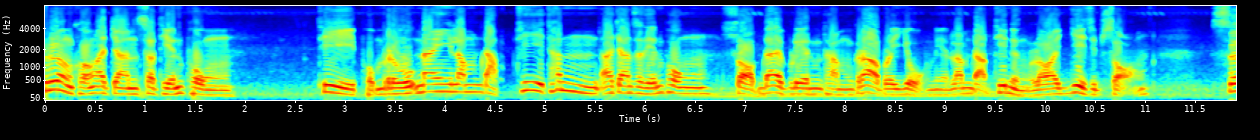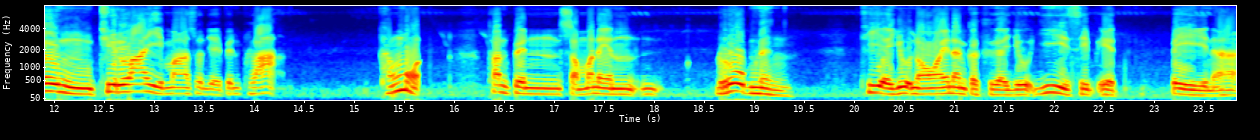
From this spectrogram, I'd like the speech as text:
เรื่องของอาจารย์เสถียรพงศ์ที่ผมรู้ในลำดับที่ท่านอาจารย์เสถียรพงศ์สอบได้เรียนทำกล้าประโยคเนี่ยลำดับที่ 122 ซึ่งที่ไล่มาส่วนใหญ่เป็นพระทั้งหมดท่านเป็นสัมมเนรรูปหนึ่ง ที่อายุน้อยนั่นก็คืออายุ 21 ปีนะฮะ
